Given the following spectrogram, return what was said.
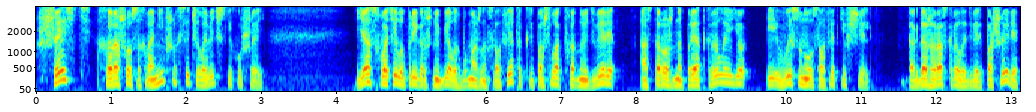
Шесть хорошо сохранившихся человеческих ушей — я схватила пригоршню белых бумажных салфеток и пошла к входной двери, осторожно приоткрыла ее и высунула салфетки в щель. Когда же раскрыла дверь пошире,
